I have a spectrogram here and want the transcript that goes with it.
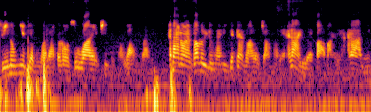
ဈေးလုံးမြင့်တက်သွားတာတော်တော်ဆိုးွားတဲ့အချိန်မှာရောက်သွားတယ်ခဏတော့ကောက်လို့လုပ်ငန်းကြီးတက်တန့်သွားတော့ကြောင်းပါတယ်အဲ့ဒါကြီးပဲပါပါတယ်အဲ့ဒါလည်း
